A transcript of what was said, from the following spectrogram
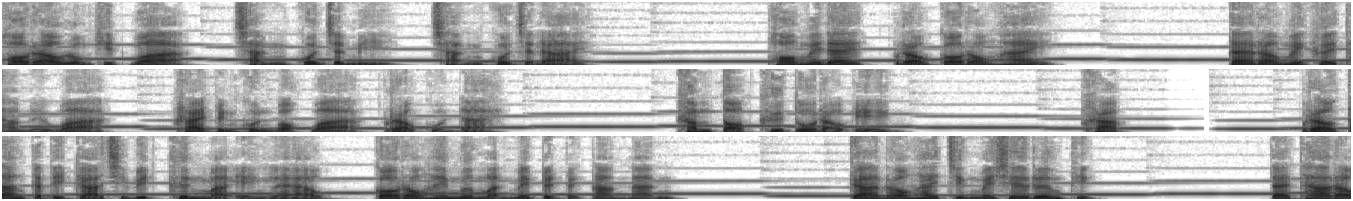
พอเราหลงคิดว่า ฉันควรจะมี ฉันควรจะได้ พอไม่ได้เราก็ร้องไห้ แต่เราไม่เคยถามเลยว่า ใครเป็นคนบอกว่าเราควรได้คำตอบคือตัวเราเอง ครับ เราตั้งกติกาชีวิตขึ้นมาเองแล้ว ก็ร้องให้เมื่อมันไม่เป็นไปตามนั้น การร้องไห้จึงไม่ใช่เรื่องผิด แต่ถ้าเรา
